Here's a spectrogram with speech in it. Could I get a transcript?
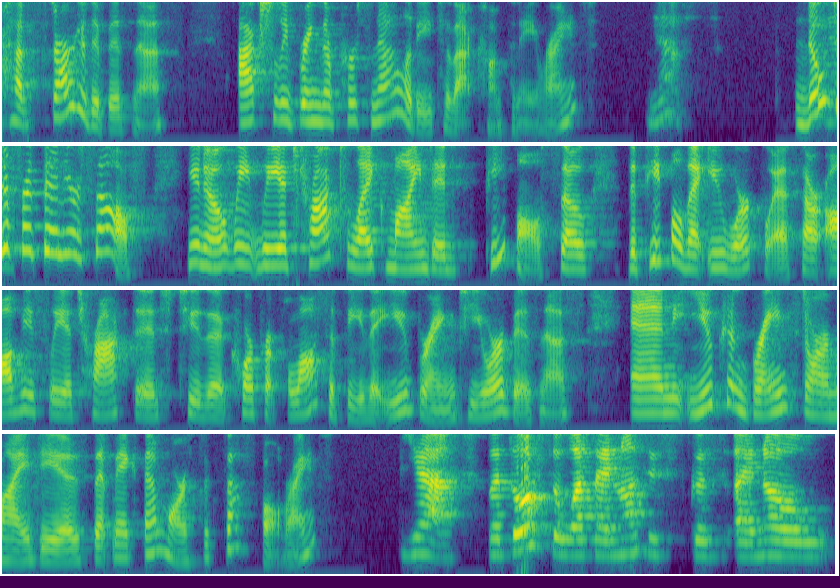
have started a business actually bring their personality to that company right? Yes no different than yourself. You know we we attract like-minded people. So the people that you work with are obviously attracted to the corporate philosophy that you bring to your business. And you can brainstorm ideas that make them more successful right? Yeah but also what i noticed because i know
